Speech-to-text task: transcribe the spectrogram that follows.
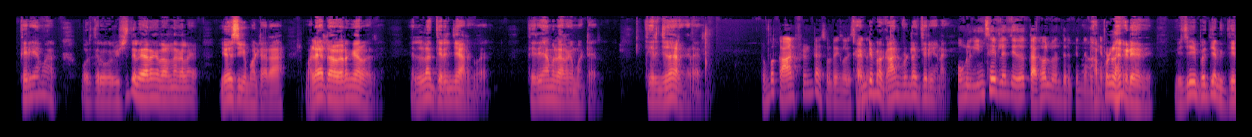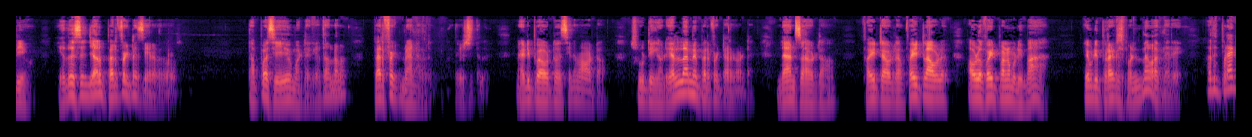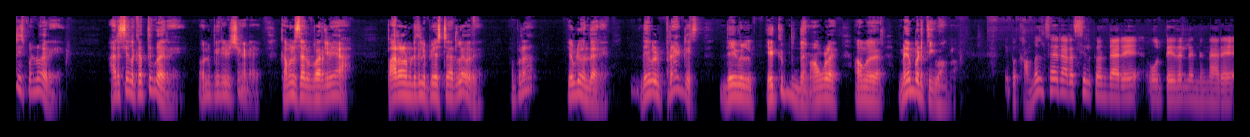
அதான். தெரியாம ஒருத்தர் ஒரு விஷயத்தில் இறங்குறாருனால யோசிக்க மாட்டாரா? விளையாட்டாக இறங்குறாரு. எல்லாம் தெரிஞ்சே இறங்குவார். தெரியாமல் இறங்க மாட்டார். தெரிஞ்சு தான் இறங்குறாரு. ரொம்ப கான்ஃபிடென்ட்டா சொல்றீங்களே சார். கண்டிப்பாக கான்ஃபிடண்ட்டாக தெரியும் எனக்கு. உங்களுக்கு இன்சைட்ல இருந்து ஏதோ தகவல் வந்திருக்குன்னு அப்படிலாம் கிடையாது. விஜய் பற்றி எனக்கு தெரியும். எதை செஞ்சாலும் பெர்ஃபெக்டாக செய்கிறவர் அவர். தப்பாக செய்யவே மாட்டார். எதாக இருந்தாலும் பெர்ஃபெக்ட் மேன் அவர் அந்த விஷயத்தில். நடிப்பாகட்டும் சினிமா ஆகட்டும் ஷூட்டிங் ஆகட்டும் எல்லாமே பெர்ஃபெக்டாக இருக்க மாட்டேன் டான்ஸ் ஆகட்டும் ஃபைட் ஆகட்டும் ஃபைட்லாம் அவ்வளோ அவ்வளோ ஃபைட் பண்ண முடியுமா? எப்படி ப்ராக்டிஸ் பண்ணி தான் வந்தார். அதுக்கு ப்ராக்டிஸ் பண்ணுவார். அரசியலை கற்றுக்குவார் ஒன்றும் பெரிய விஷயம் கிடையாது. கமல் சார் வரலையா பாராளுமன்றத்தில் பேசிட்டார்ல அவர். அப்புறம் எப்படி வந்தார்? They will practice they will equip them அவங்கள அவங்க மேம்படுத்திக்குவாங்க இப்போ கமல் சார் அரசியலுக்கு வந்தாரு. ஒரு தேர்தலில் நின்னாரு.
